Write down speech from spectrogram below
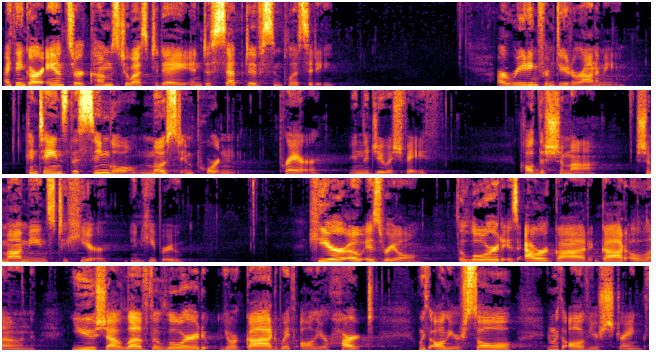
I think our answer comes to us today in deceptive simplicity. Our reading from Deuteronomy contains the single most important prayer in the Jewish faith, called the Shema. Shema means to hear in Hebrew. Hear, O Israel, the Lord is our God, God alone. You shall love the Lord your God with all your heart, with all your soul, and with all of your strength.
